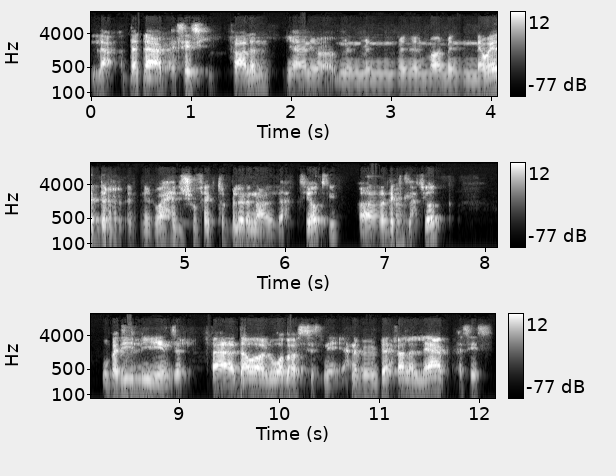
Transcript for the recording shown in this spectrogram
لا ده لاعب أساسي فعلا. يعني من من من الم- من النوادر إن الواحد يشوف هيكتور بيلرين على الاحتياطي على دكة آه. الاحتياط وبديل ليه ينزل. فده هو الوضع الاستثنائي. إحنا بنبيع فعلا لاعب أساسي.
